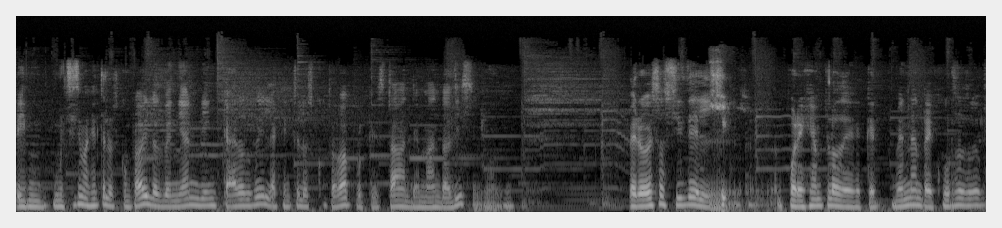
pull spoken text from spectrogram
Y muchísima gente los compraba y los vendían bien caros, güey. Y la gente los compraba porque estaban demandadísimos, güey. Pero eso sí del... Sí. Por ejemplo, de que vendan recursos, güey.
